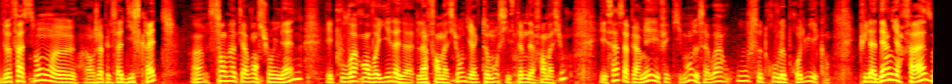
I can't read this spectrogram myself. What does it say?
de façon, euh, alors j'appelle ça discrète, Hein, sans intervention humaine et pouvoir renvoyer l'information directement au système d'information. Et ça, ça permet effectivement de savoir où se trouve le produit et quand. Puis la dernière phase,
